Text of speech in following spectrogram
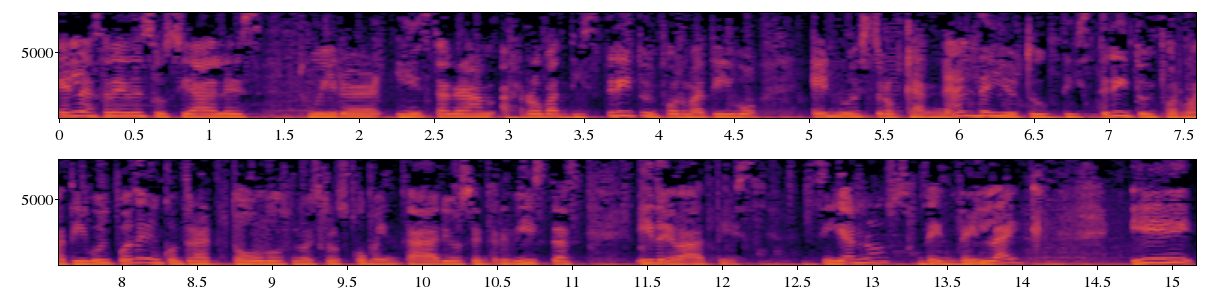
en las redes sociales, Twitter, Instagram, arroba Distrito Informativo, en nuestro canal de YouTube Distrito Informativo y pueden encontrar todos nuestros comentarios, entrevistas y debates. Síganos, denle like y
